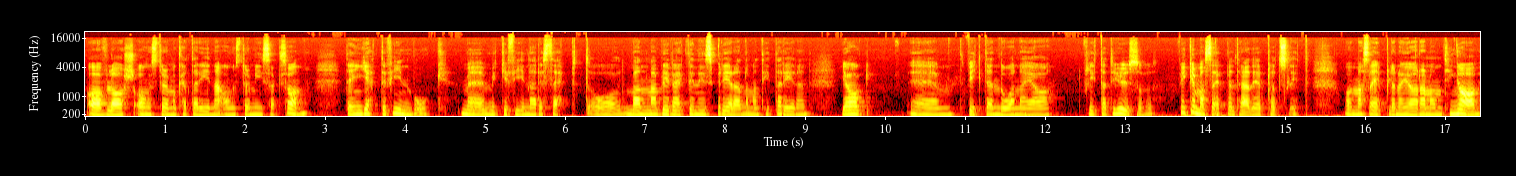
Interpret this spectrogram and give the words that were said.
av Lars Ångström och Katarina Ångström Isaksson. Det är en jättefin bok med mycket fina recept och man, man blir verkligen inspirerad när man tittar i den. Jag eh, fick den då när jag flyttade till hus och fick en massa äppelträd helt plötsligt och en massa äpplen att göra någonting av.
